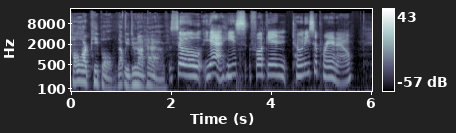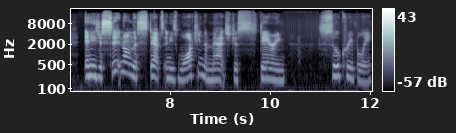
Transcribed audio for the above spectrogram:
Call our people that we do not have. So yeah, he's fucking Tony Soprano, and he's just sitting on the steps and he's watching the match, just staring so creepily.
